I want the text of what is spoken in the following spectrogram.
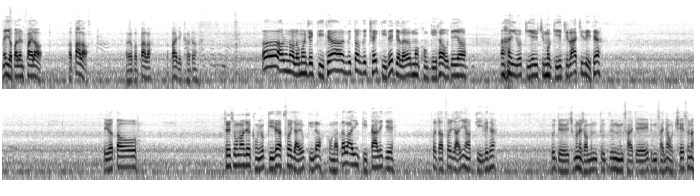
Nãy giờ ba lên phai lo bà ba lo ờ ba lo bà ba chỉ khờ đâu. Ờ lúc nào là mình chơi kỳ thế cái trong cái chơi kỳ thế chỉ là một không kỳ thôi chứ à yêu kỳ chỉ một kỳ chỉ lá chỉ lì thế thì tao chơi xong nó chơi không yếu kỹ đấy thôi giải yếu kỹ đâu. Không là tất là những kỹ ta lấy chứ. Thôi chả thôi dài những kỹ lấy thế. Tôi chơi chúng mình rồi mình tụi mình xài chơi tụi mình xài nhau chơi xuống nè.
